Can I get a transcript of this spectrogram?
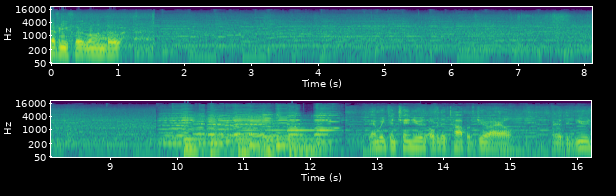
70 foot long boat. Then we continued over the top of Deer Isle under the huge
